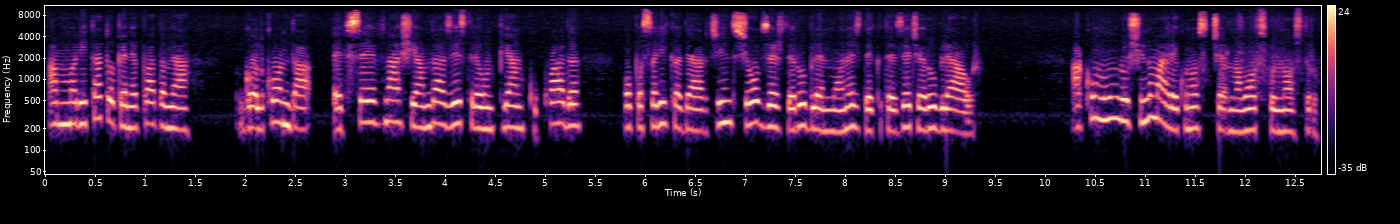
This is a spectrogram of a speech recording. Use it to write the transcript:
Am măritat-o pe nepoată mea, Golconda Evsevna, și am dat zestre un pian cu coadă, o păsărică de argint și 80 de ruble în monezi de câte 10 ruble aur. Acum umblu și nu mai recunosc Cernomorscul nostru.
